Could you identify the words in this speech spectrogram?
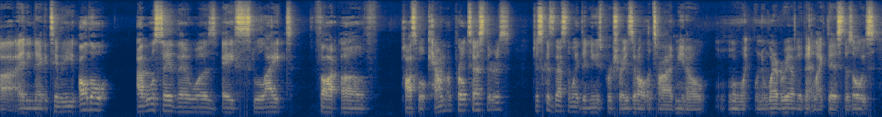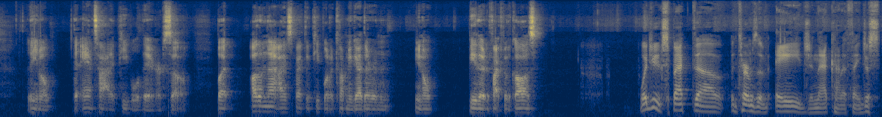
uh, any negativity. Although I will say there was a slight thought of possible counter protesters, just because that's the way the news portrays it all the time. You know, when, when, whenever we have an event like this, there's always, you know, the anti people there. So, but other than that, I expected people to come together and you know be there to fight for the cause. What do you expect uh, in terms of age and that kind of thing? Just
